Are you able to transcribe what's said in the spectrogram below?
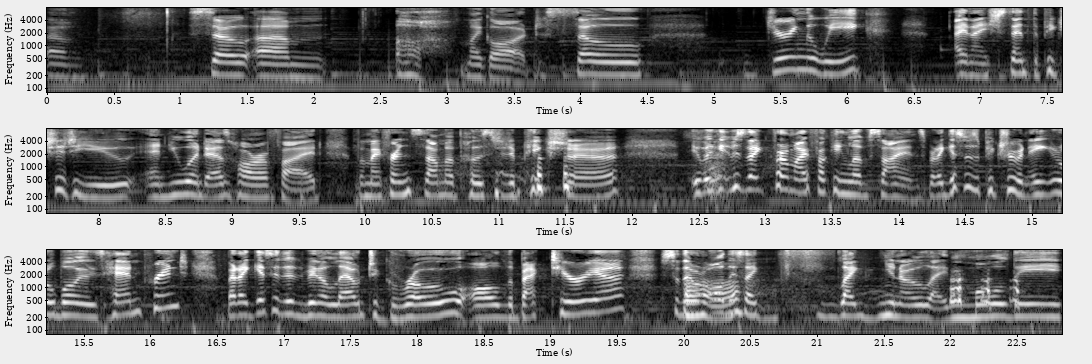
Um, so, um, oh my god. So, during the week, and I sent the picture to you, and you weren't as horrified. But my friend Summer posted a picture. it, was, it was like from I fucking love science, but I guess it was a picture of an eight-year-old boy's handprint. But I guess it had been allowed to grow all the bacteria, so there were all Uh-huh. these like, like you know, like moldy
